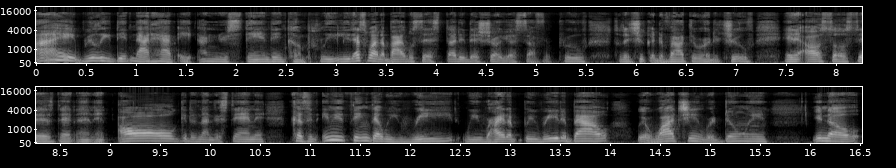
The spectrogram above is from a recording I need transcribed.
I really did not have a understanding completely. That's why the Bible says, study to show yourself approved so that you can divide the word of truth. And it also says that and, and all get an understanding because in anything that we read, we write up, we read about, we're watching, we're doing, you know,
